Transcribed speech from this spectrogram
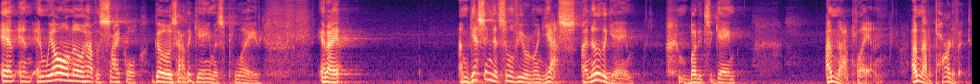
And, and, and we all know how the cycle goes, how the game is played. And I, I'm guessing that some of you are going, Yes, I know the game, but it's a game I'm not playing. I'm not a part of it.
